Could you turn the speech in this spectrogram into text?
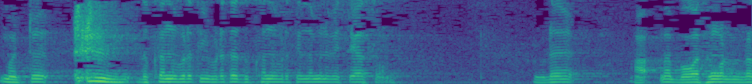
മറ്റ് ദുഃഖ നിവൃത്തി ഇവിടുത്തെ ദുഃഖ നിവൃത്തിയും തമ്മിൽ വ്യത്യാസമുണ്ട്. ഇവിടെ ആത്മബോധം കൊണ്ടുള്ള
